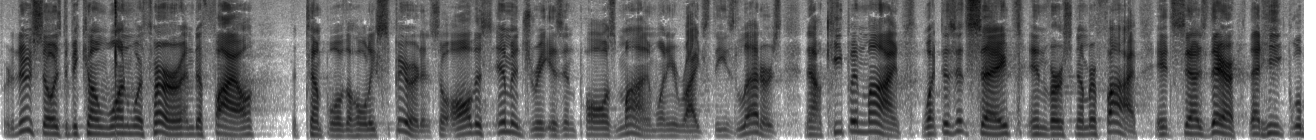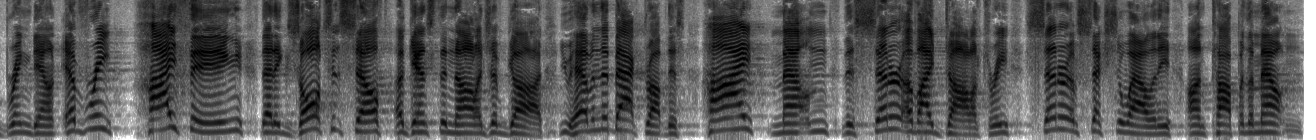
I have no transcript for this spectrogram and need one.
For to do so is to become one with her and defile the temple of the Holy Spirit. And so all this imagery is in Paul's mind when he writes these letters. Now keep in mind, what does it say in verse number five? It says there that he will bring down every high thing that exalts itself against the knowledge of God. You have in the backdrop this high mountain, this center of idolatry, center of sexuality on top of the mountain.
